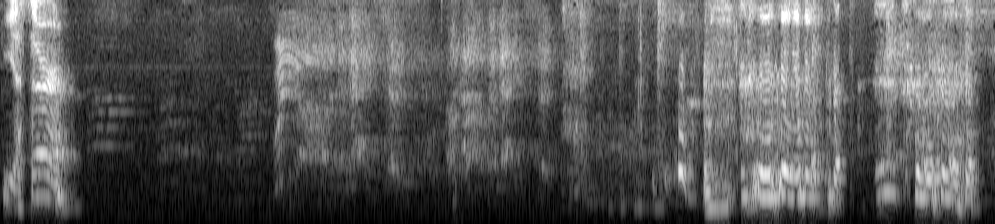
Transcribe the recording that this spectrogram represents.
Yes, sir.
